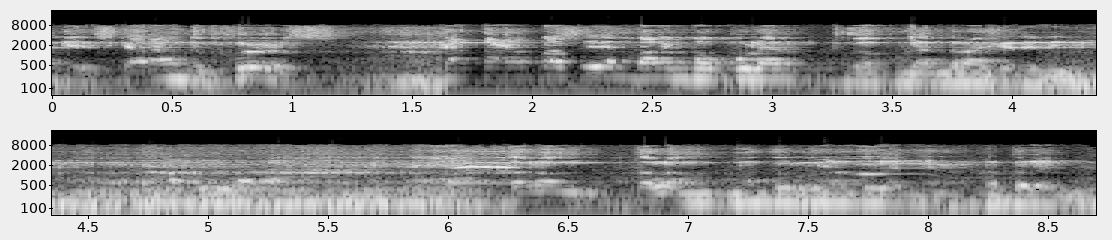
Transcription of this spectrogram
Oke, sekarang the first. Kata apa sih yang paling populer dua bulan terakhir ini? Tolong, tolong notul notulennya, notulennya.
